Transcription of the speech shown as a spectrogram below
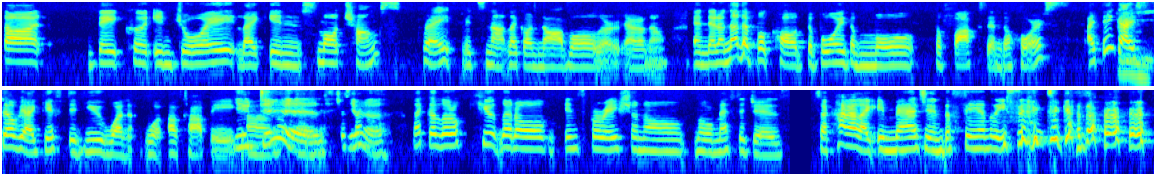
thought they could enjoy like in small chunks, right? It's not like a novel or I don't know. And then another book called The Boy, the Mole, the Fox, and the Horse I think mm. I Sylvia I gifted you one a copy. You um, did, just yeah. Like, like, a little cute little inspirational little messages. So I kind of like imagine the family sitting together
